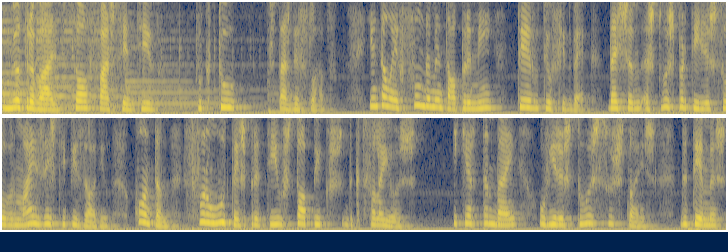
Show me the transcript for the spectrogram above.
O meu trabalho só faz sentido porque tu estás desse lado. E então é fundamental para mim ter o teu feedback. Deixa-me as tuas partilhas sobre mais este episódio. Conta-me se foram úteis para ti os tópicos de que te falei hoje e quero também ouvir as tuas sugestões de temas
